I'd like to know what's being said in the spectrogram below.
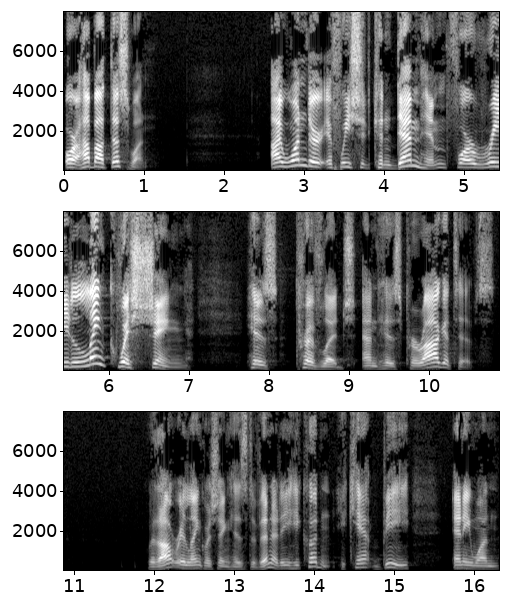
Or how about this one? I wonder if we should condemn him for relinquishing his privilege and his prerogatives. Without relinquishing his divinity, he couldn't. He can't be anyone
